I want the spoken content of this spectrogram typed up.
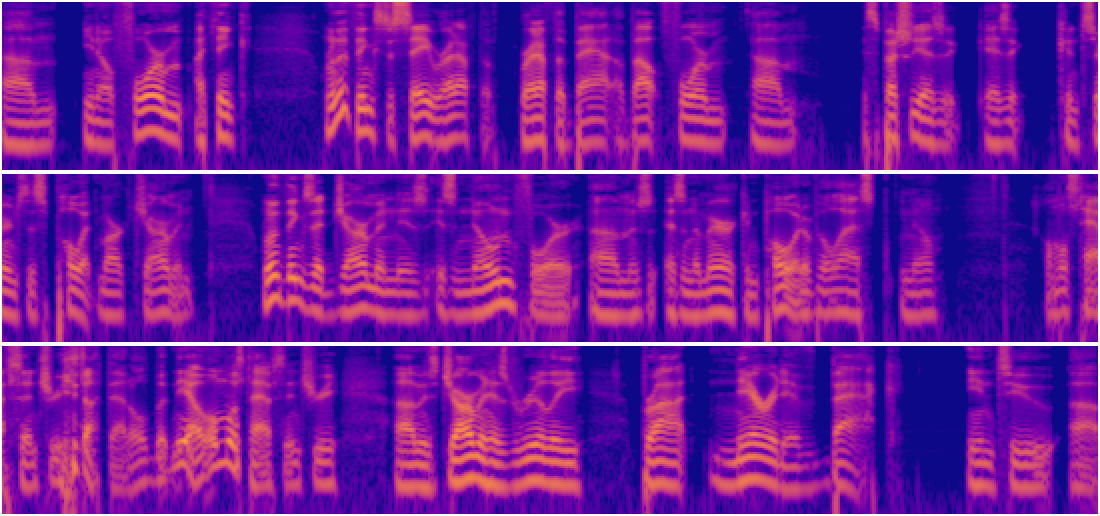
Um, you know, form. I think one of the things to say right off the right off the bat about form, um, especially as it as it concerns this poet Mark Jarman. One of the things that Jarman is is known for um, as as an American poet over the last you know almost half century. He's not that old, but yeah, almost half century. Um, is Jarman has really brought narrative back into uh,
